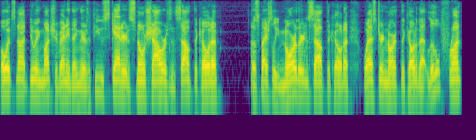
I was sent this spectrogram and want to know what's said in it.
Oh, it's not doing much of anything. There's a few scattered snow showers in South Dakota especially northern South Dakota, western North Dakota. That little front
